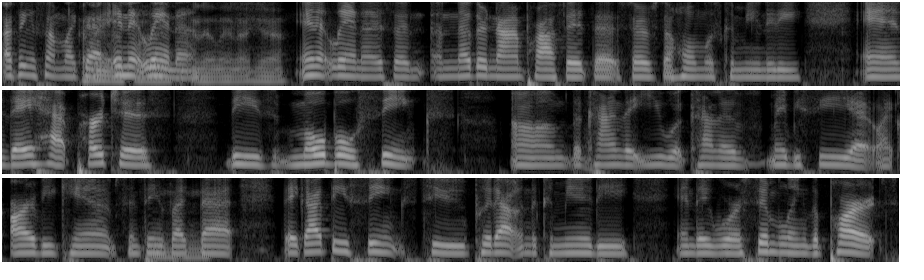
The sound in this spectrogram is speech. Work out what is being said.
i think it's something like Mm-hmm. I that in that's what it is. atlanta In Atlanta, yeah. in Atlanta. It's an, another nonprofit that serves the homeless community, and they had purchased these mobile sinks, um, the kind that you would kind of maybe see at like RV camps and things like that. They got these sinks to put out in the community, and they were assembling the parts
